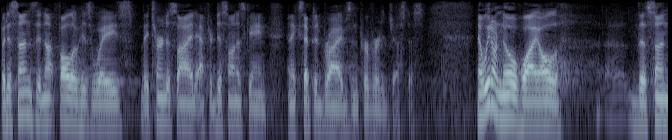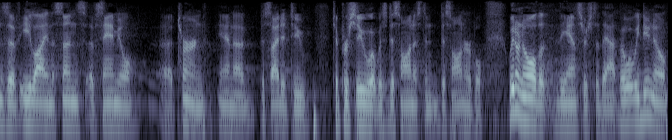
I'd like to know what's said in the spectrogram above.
But his sons did not follow his ways. They turned aside after dishonest gain and accepted bribes and perverted justice. Now, we don't know why all uh, the sons of Eli and the sons of Samuel uh, turned and uh, decided to to pursue what was dishonest and dishonorable. We don't know all the, the answers to that, but what we do know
